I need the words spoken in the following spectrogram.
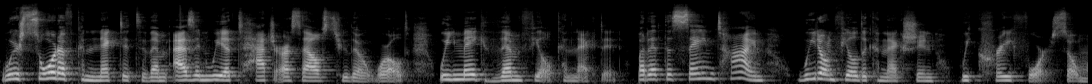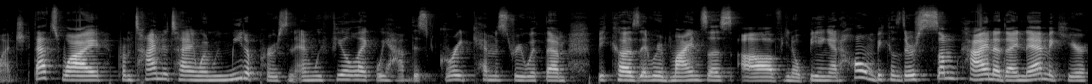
We're sort of connected to them, as in we attach ourselves to their world. We make them feel connected. But at the same time, we don't feel the connection we crave for so much. That's why, from time to time, when we meet a person and we feel like we have this great chemistry with them because it reminds us of, you know, being at home, because there's some kind of dynamic here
